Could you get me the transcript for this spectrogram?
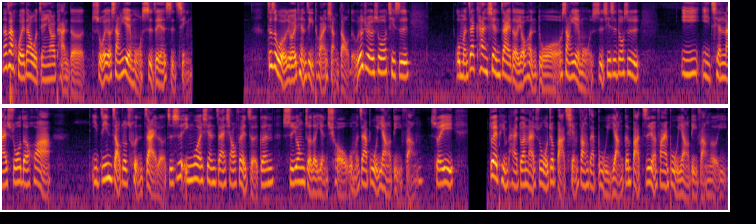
那再回到我今天要谈的所谓的商业模式这件事情，这是我有一天自己突然想到的。我就觉得说，其实我们在看现在的有很多商业模式，其实都是以以前来说的话，已经早就存在了，只是因为现在消费者跟使用者的眼球我们在不一样的地方，所以对品牌端来说，我就把钱放在不一样，跟把资源放在不一样的地方而已。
